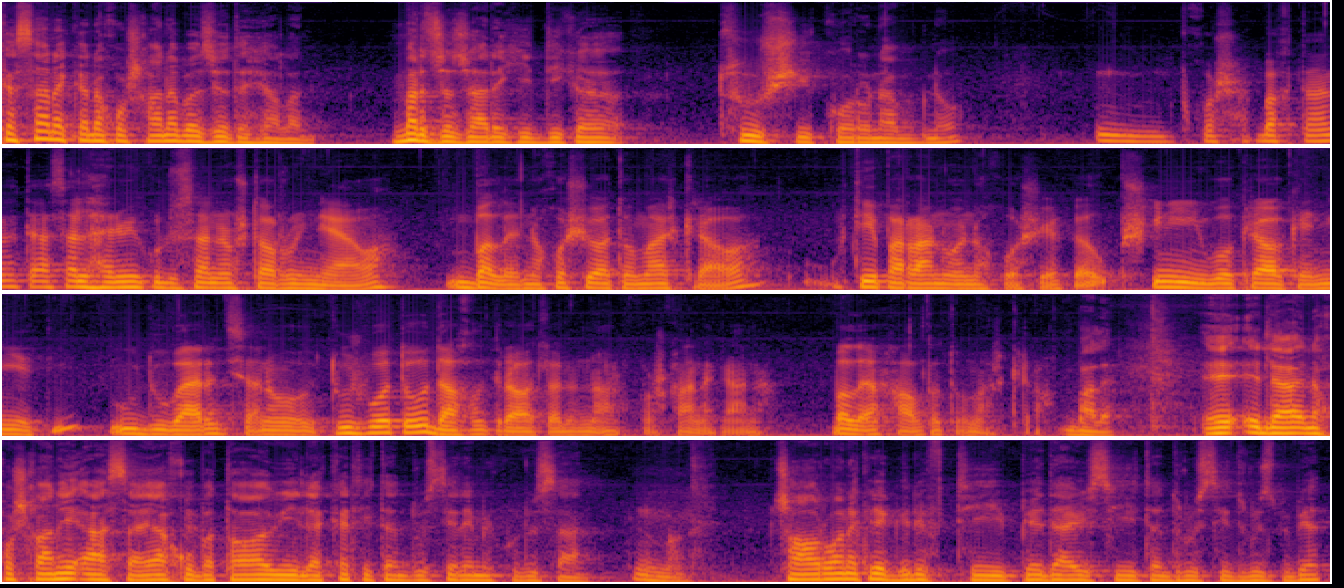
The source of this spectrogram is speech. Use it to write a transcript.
کەسانە کە نەخۆشخانە بەجێ دەهێڵن مەرجە جارێکی دیکە تووشی کۆرۆنا ببنەوە؟ خۆشبەختانە تا ئێستا لە هەرێمی کوردستان ئەم شتە ڕووی نەیاوە. بەڵێ نەخۆشی وا تۆمار کراوە و تێپەڕانووە نەخۆشییەکە و پشکنینی بۆ کراوە کە نییەتی و دووبارە دیسانەوە تووش بووەتەوە و داخڵ کراوەتە لە نەخۆشخانەکانە. بەڵێ ئەم حاڵەتە تۆمار کراوە. بەڵێ. ئێ لە نەخۆشخانەی ئاسا یاخو بە تەواوی لە کەرتی تەندروستی هەرێمی کوردستان چاوەڕوان ئەکرێت گرفتی پێداویستی تەندروستی دروست ببێت؟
